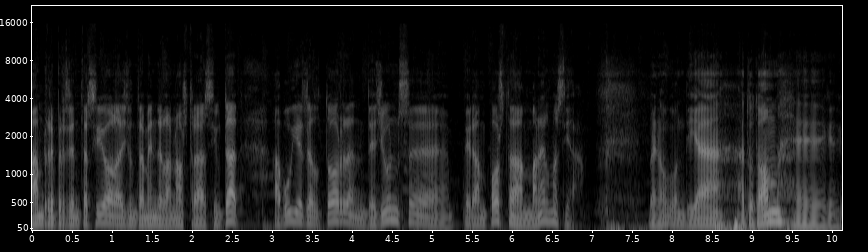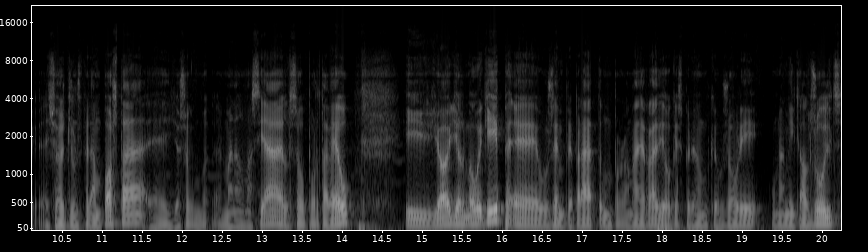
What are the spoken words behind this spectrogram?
amb representació a l'Ajuntament de la nostra ciutat. Avui és el torn de Junts eh, per Amposta amb Manel Macià. Bueno, bon dia a tothom. Eh, això és Junts per Amposta. Eh, jo sóc Manel Macià, el seu portaveu. I jo i el meu equip eh, us hem preparat un programa de ràdio que esperem que us obri una mica els ulls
